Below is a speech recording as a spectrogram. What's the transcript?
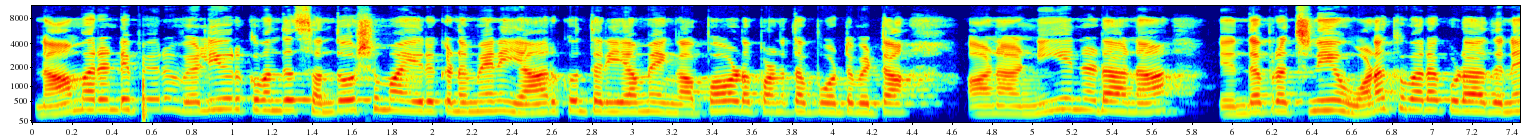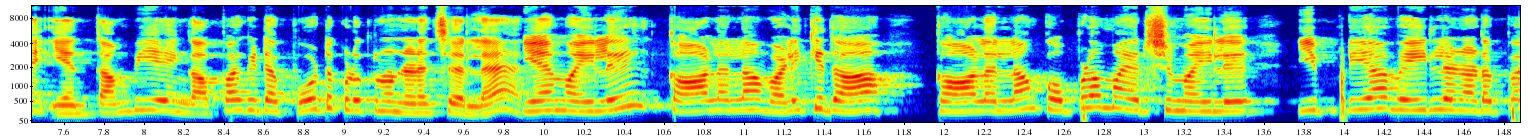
நாம ரெண்டு பேரும் வெளியூருக்கு வந்து சந்தோஷமா இருக்கணுமேனு யாருக்கும் தெரியாம எங்க அப்பாவோட பணத்தை போட்டு விட்டான். ஆனா நீ என்னடானா எந்த பிரச்சனையும் உனக்கு வரக்கூடாதுன்னு என் தம்பியை எங்க அப்பா கிட்ட போட்டு கொடுக்கணும்னு நினைச்சல ஏன் மயில் காலெல்லாம் வலிக்குதா? காலெல்லாம் கொப்பளமாயிருச்சு மயில். இப்படியா வெயில்ல நடப்ப?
